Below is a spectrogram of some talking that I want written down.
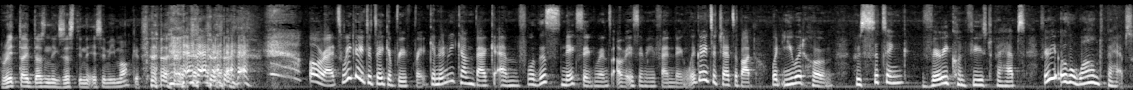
Red tape doesn't exist in the SME market. All right, so we're going to take a brief break. And when we come back um, for this next segment of SME funding, we're going to chat about what you at home, who's sitting very confused perhaps, very overwhelmed perhaps,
